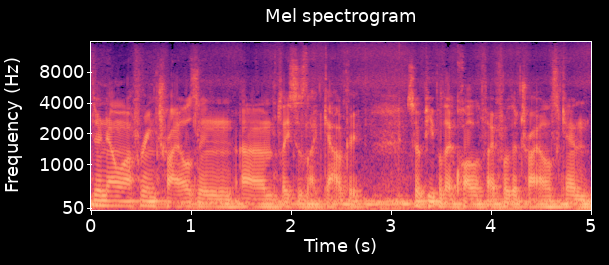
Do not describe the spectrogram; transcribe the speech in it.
they're now offering trials in um, places like Calgary, so people that qualify for the trials can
